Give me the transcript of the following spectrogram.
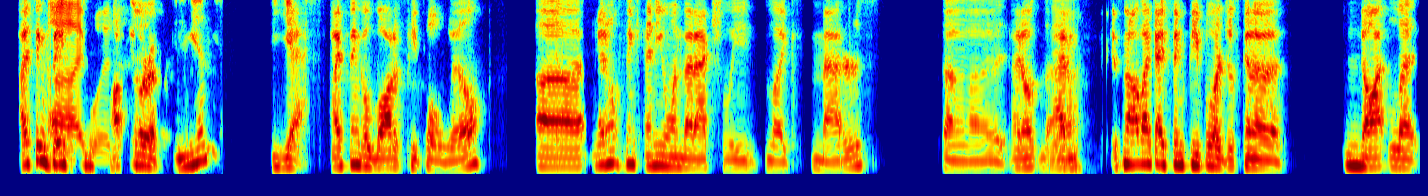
I think based I on would. popular opinion, yes, I think a lot of people will. Uh, I don't think anyone that actually like matters. Uh, I don't. I don't. It's not like I think people are just gonna not let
